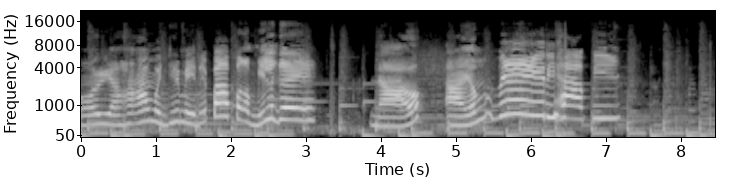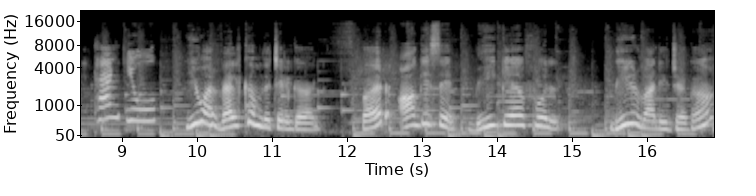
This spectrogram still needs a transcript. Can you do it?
और यहाँ मुझे मेरे पापा मिल गए। Now I am very happy thank you You are welcome, little girl. पर आगे से बी केयरफुल भीड़ वाली जगह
